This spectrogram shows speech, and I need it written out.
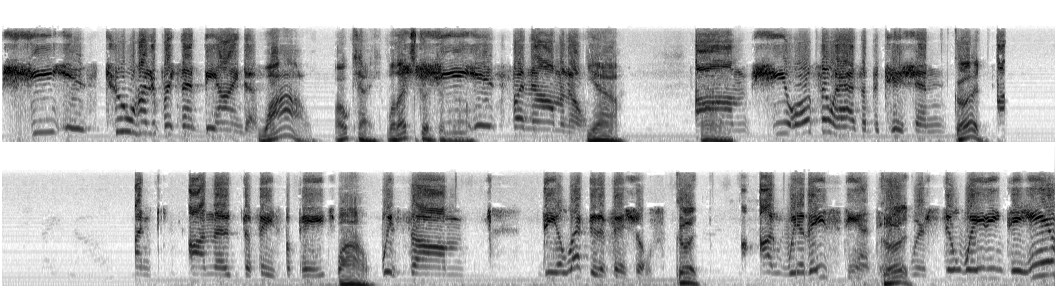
She is two hundred percent behind us. Wow. Okay. Well, that's good to She is phenomenal. Yeah. Um, she also has a petition Good. on on the, the Facebook page Wow. with um, the elected officials Good. On where they stand. Good. And we're still waiting to hear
